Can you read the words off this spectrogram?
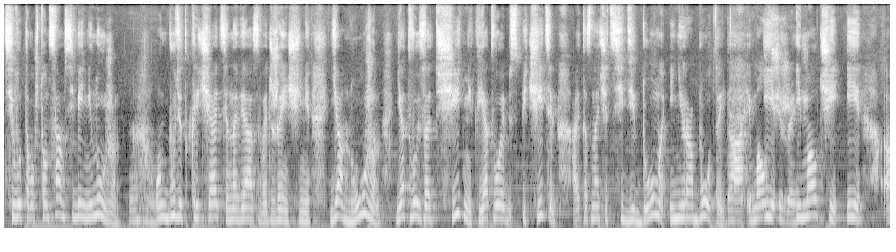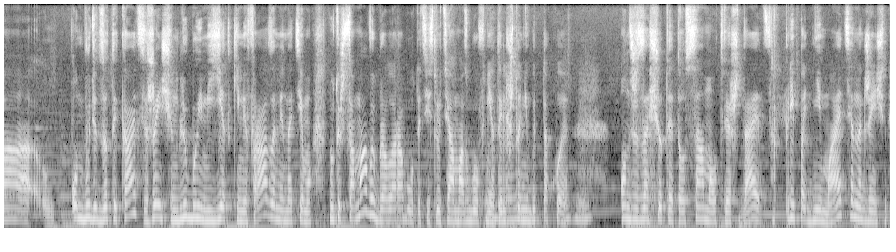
силу того, что он сам себе не нужен. Угу. Он будет кричать и навязывать женщине, я нужен, я твой защитник, я твой обеспечитель, а это значит сиди дома и не работай. Да, и молчи, и, женщина. И молчи. И а, он будет затыкать женщин любыми едкими фразами на тему, ну ты же сама выбрала работать, если у тебя мозгов нет, угу. или что-нибудь такое. Угу. Он же за счет этого самоутверждается, приподнимается над женщиной.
